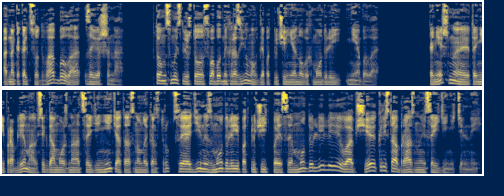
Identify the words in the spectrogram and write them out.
однако кольцо-2 была завершена. В том смысле, что свободных разъемов для подключения новых модулей не было. Конечно, это не проблема, всегда можно отсоединить от основной конструкции один из модулей и подключить PSM-модуль или вообще крестообразный соединительный.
